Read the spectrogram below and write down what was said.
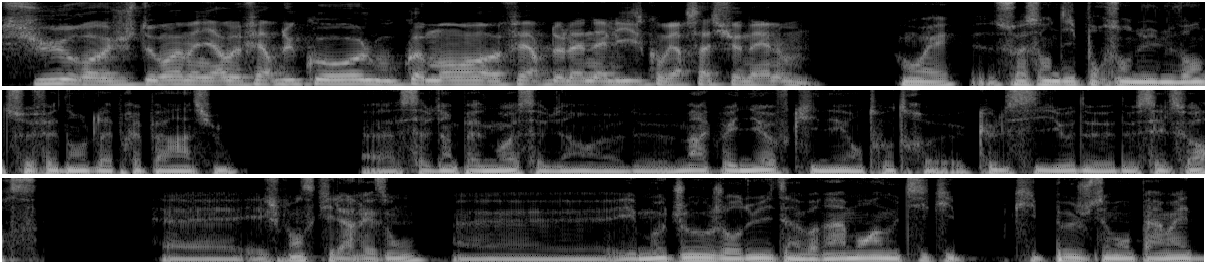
sur justement la manière de faire du call ou comment faire de l'analyse conversationnelle? Ouais, 70% d'une vente se fait dans de la préparation. Euh, ça vient pas de moi, ça vient euh, de Marc Benioff, qui n'est entre autres euh, que le CEO de, Salesforce. et je pense qu'il a raison. et Mojo aujourd'hui est vraiment un outil qui, qui peut justement permettre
